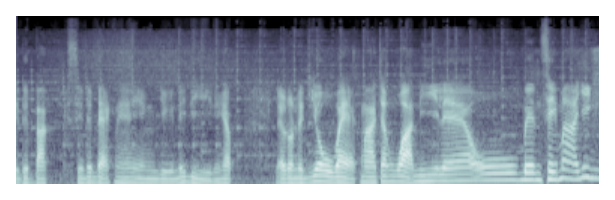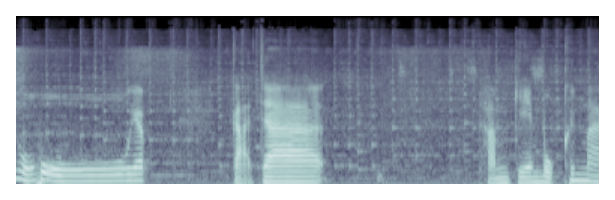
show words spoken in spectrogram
ซินเดอร์บักซินเดอร์แบ็กเนี่ยยังยืนได้ดีนะครับ แล้วโรนัลดิโญ่แหวกมาจังหวะนี้แล้วเบนเซม่ายิงโอ้โหครับกะจะทำเกมบุกขึ้นมา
